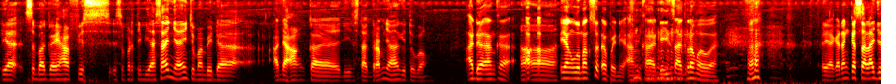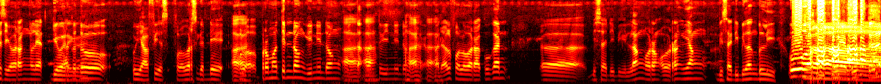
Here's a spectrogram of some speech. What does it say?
ya sebagai Hafiz seperti biasanya yang cuma beda ada angka di Instagramnya gitu bang Ada angka a- a- Heeh. yang lu maksud apa ini? Angka di Instagram apa? ya kadang kesal aja sih orang ngeliat Gimana, aku gimana? tuh Wih Hafiz, followers gede, Ah, Follow- promotin dong gini dong, minta ah. bantu ini dong. Ah, ah. Padahal follower aku kan eh, bisa dibilang orang-orang yang Bisa dibilang beli. bukan.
